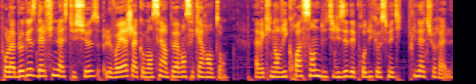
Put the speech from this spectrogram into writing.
Pour la blogueuse Delphine l'astucieuse, le voyage a commencé un peu avant ses 40 ans, avec une envie croissante d'utiliser des produits cosmétiques plus naturels.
